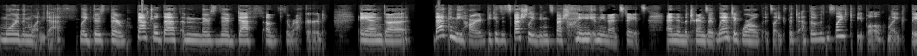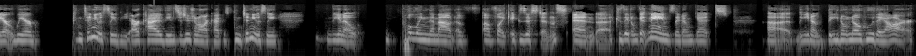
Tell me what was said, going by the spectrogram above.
more than one death. Like there's their natural death and there's the death of the record. And uh that can be hard because especially I mean especially in the United States and in the transatlantic world, it's like the death of enslaved people. Like they are we are continuously the archive, the institutional archive is continuously, you know, pulling them out of of like existence and because uh, they don't get names, they don't get uh you know, you don't know who they are.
